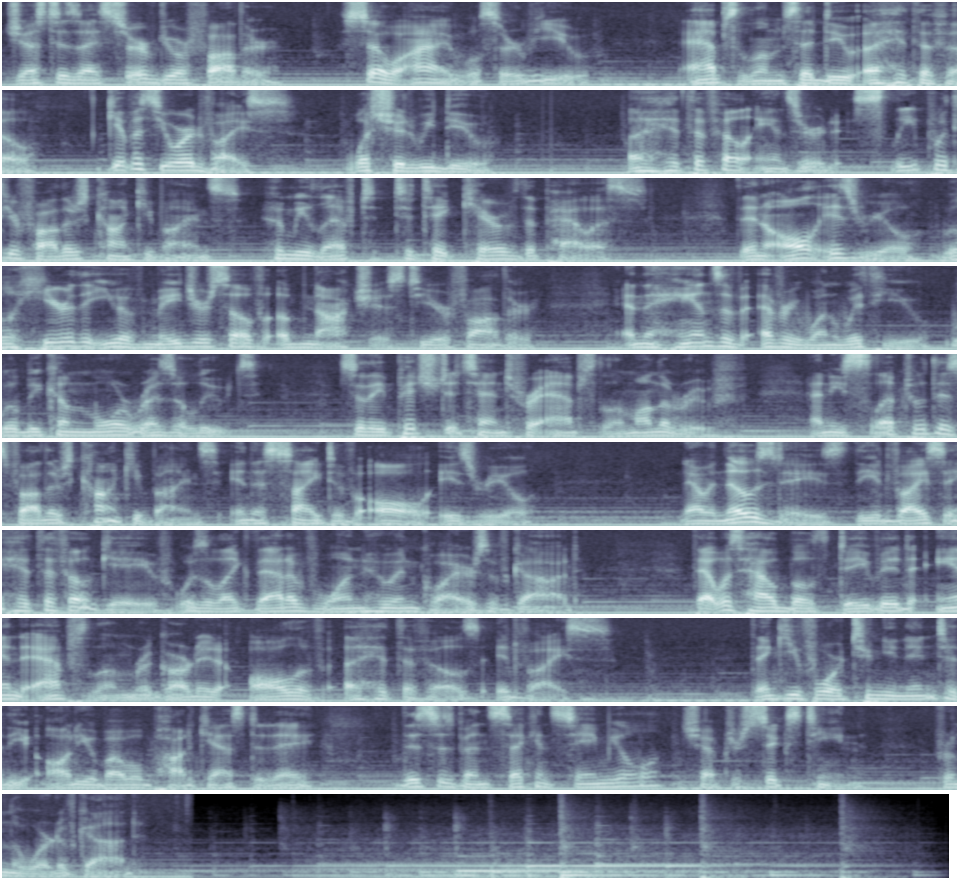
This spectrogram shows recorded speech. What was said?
Just as I served your father, so I will serve you. Absalom said to Ahithophel, Give us your advice. What should we do? Ahithophel answered, Sleep with your father's concubines, whom he left to take care of the palace. Then all Israel will hear that you have made yourself obnoxious to your father, and the hands of everyone with you will become more resolute. So they pitched a tent for Absalom on the roof, and he slept with his father's concubines in the sight of all Israel. Now in those days, the advice Ahithophel gave was like that of one who inquires of God. That was how both David and Absalom regarded all of Ahithophel's advice. Thank you for tuning in to the Audio Bible Podcast today. This has been 2 Samuel chapter 16 from the Word of God.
